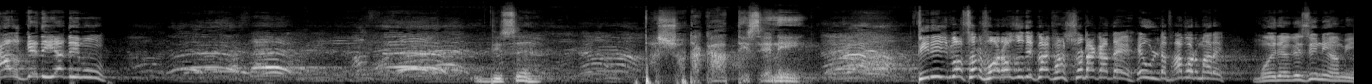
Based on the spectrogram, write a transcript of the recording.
কালকে দিয়ে দিমু। দিছে? পাঁচশো টাকা দিছে নি তিরিশ বছর পরও যদি কয় পাঁচশো টাকা দে, হে উল্টা ফাবর মারে মরে গেছি নি আমি,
